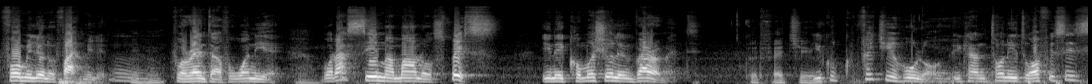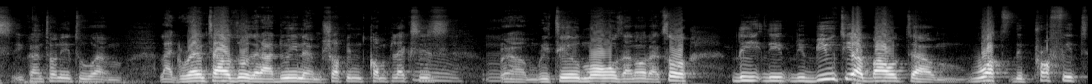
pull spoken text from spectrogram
four million or five million for rental for one year, but that same amount of space in a commercial environment Could fetch you. you could fetch you a whole lot. You can turn it to offices. You can turn it to um, like rentals. Those that are doing um, shopping complexes, Um, retail malls, and all that. So the the, the beauty about um, what the profit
